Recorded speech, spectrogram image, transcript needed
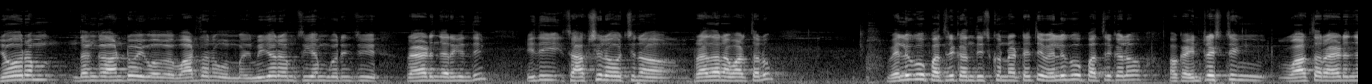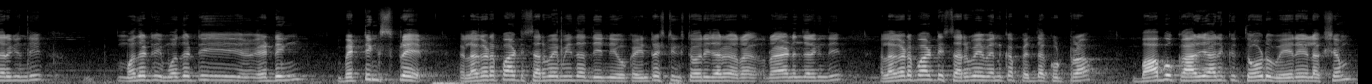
జోరం దంగా అంటూ వార్తను మిజోరాం సీఎం గురించి రాయడం జరిగింది. ఇది సాక్షిలో వచ్చిన ప్రధాన వార్తలు. వెలుగు పత్రికను తీసుకున్నట్టయితే వెలుగు పత్రికలో ఒక ఇంట్రెస్టింగ్ వార్త రాయడం జరిగింది. మొదటి మొదటి heading betting spray. Lagadapati survey మీద దీన్ని ఒక ఇంట్రెస్టింగ్ స్టోరీ జరగ రాయడం జరిగింది. లగడపాటి సర్వే వెనుక పెద్ద కుట్ర. బాబు కార్యానికి తోడు వేరే లక్ష్యం.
